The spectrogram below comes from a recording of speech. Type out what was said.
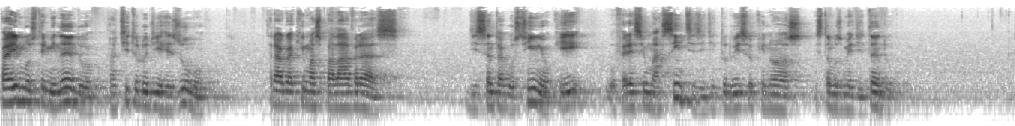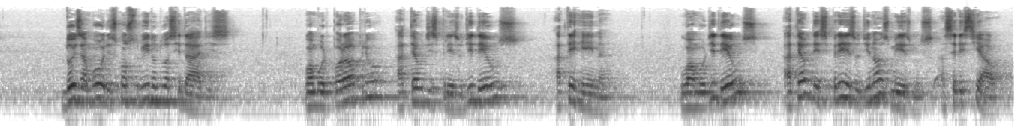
Para irmos terminando, a título de resumo, trago aqui umas palavras de Santo Agostinho que oferece uma síntese de tudo isso que nós estamos meditando. Dois amores construíram duas cidades. O amor próprio até o desprezo de Deus, a terrena. O amor de Deus até o desprezo de nós mesmos, a celestial.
